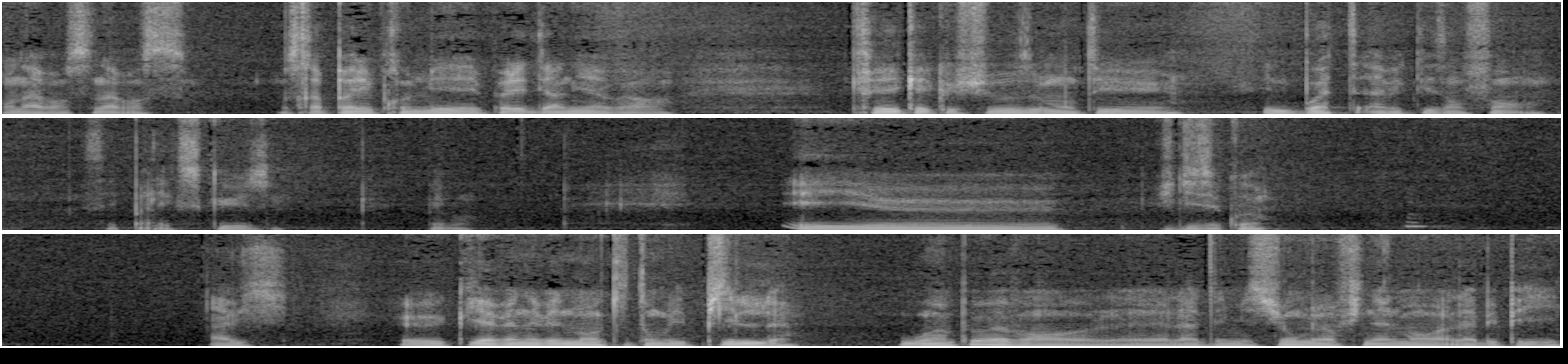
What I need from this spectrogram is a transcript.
on avance, on avance. On sera pas les premiers et pas les derniers à avoir créé quelque chose, monté une boîte avec les enfants. C'est pas l'excuse. Mais bon. Et euh, je disais quoi? Ah oui. Euh, qu'il y avait un événement qui tombait pile ou un peu avant euh, la, démission, mais finalement à la BPI.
